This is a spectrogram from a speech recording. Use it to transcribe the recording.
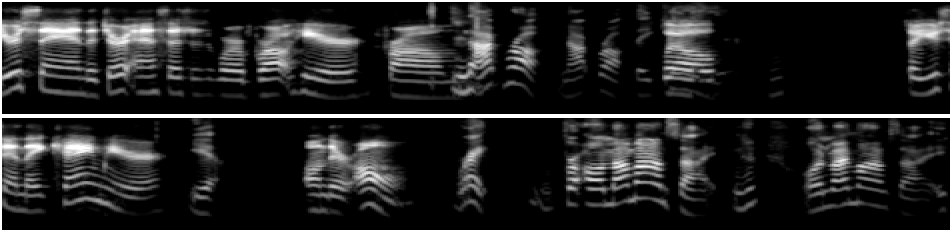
You're saying that your ancestors were brought here from not brought, not brought. They well, here. so you're saying they came here, yeah, on their own. Right. For on my mom's side. on my mom's side.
